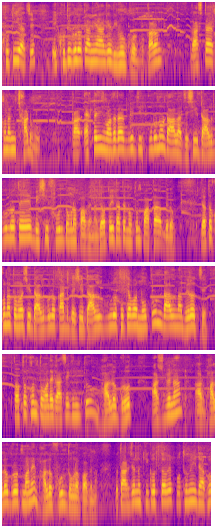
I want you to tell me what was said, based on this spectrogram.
খুঁটি আছে, এই খুঁটিগুলোকে আমি আগে রিমুভ করব। কারণ গাছটা এখন আমি ছাড়বো। একটা জিনিস মাথায় রাখবে যে পুরনো ডাল আছে, সেই ডালগুলোতে বেশি ফুল তোমরা পাবে না। যতই তাতে নতুন পাতা বেরোক, যতক্ষণ না তোমরা সেই ডালগুলো কাটবে, সেই ডালগুলো থেকে আবার নতুন ডাল না বেরোচ্ছে, ততক্ষণ তোমাদের গাছে কিন্তু ভালো গ্রোথ আসবে না। আর ভালো গ্রোথ মানে ভালো ফুল তোমরা পাবে না। তো তার জন্য কি করতে হবে? প্রথমেই দেখো,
